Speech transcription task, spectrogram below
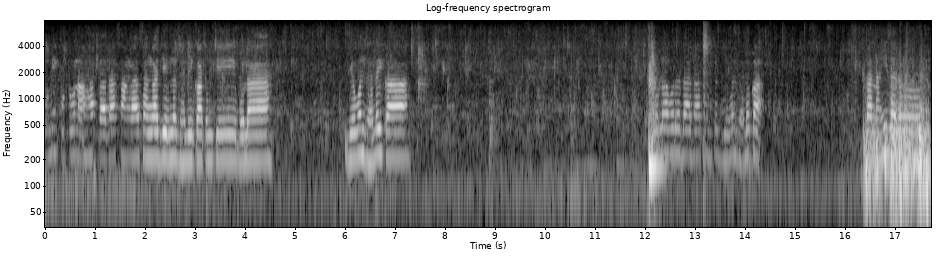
तुम्ही कुठून आहात दादा सांगा सांगा जेवण झाले का तुमचे? बोला. जेवण झालंय का? बोला बरं दादा तुमचं जेवण झालं का? का नाही झालं?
